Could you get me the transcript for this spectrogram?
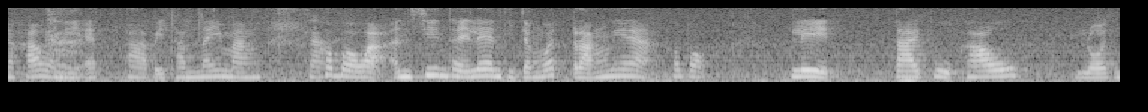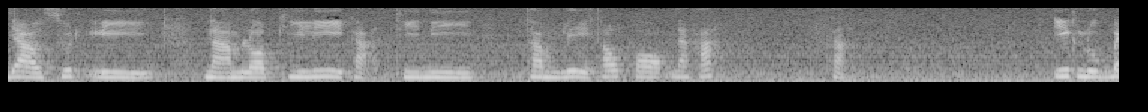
นะคะ วันนี้แอดพาไปทำในมังค่ะเขาบอกว่าอันซีนไทยแลนด์ที่จังหวัดตรังเนี่ยเขาบอกเลดตายผูเขาลอดยาวสุดลีน้ำรอบคีรีค่ะ ทีนี้ทำเลเข้ากรอบนะคะค่ะ อีกรูปแบ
